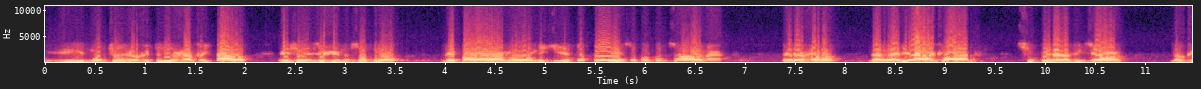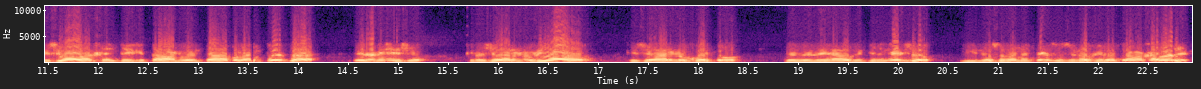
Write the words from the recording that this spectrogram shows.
Y muchos de los que estuvieron afectados, ellos dicen que nosotros le pagábamos 2.500 pesos por persona, pero la realidad acá supera la ficción. Lo que llevaba gente que estaban rentadas por la empresa eran ellos, que los llevaron obligados, que llevaron los cuerpos de delegado que tienen ellos, y no solamente eso, sino que los trabajadores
